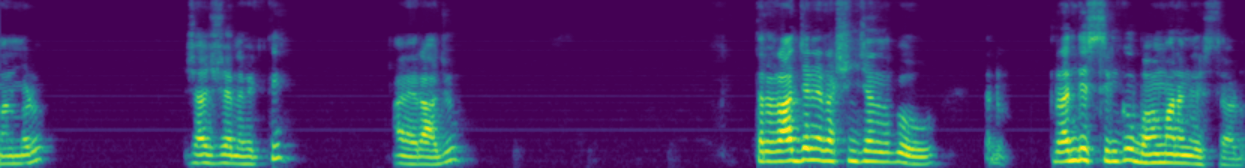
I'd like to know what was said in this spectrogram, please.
మన్మడు. షాషుజా అనే వ్యక్తి అనే రాజు. తన రాజ్యాన్ని రక్షించేందుకు రంజిత్ సింగ్కు బహుమానంగా ఇస్తాడు.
